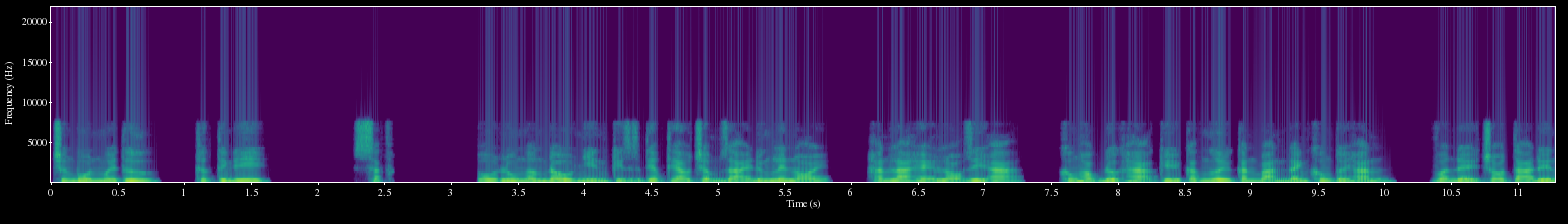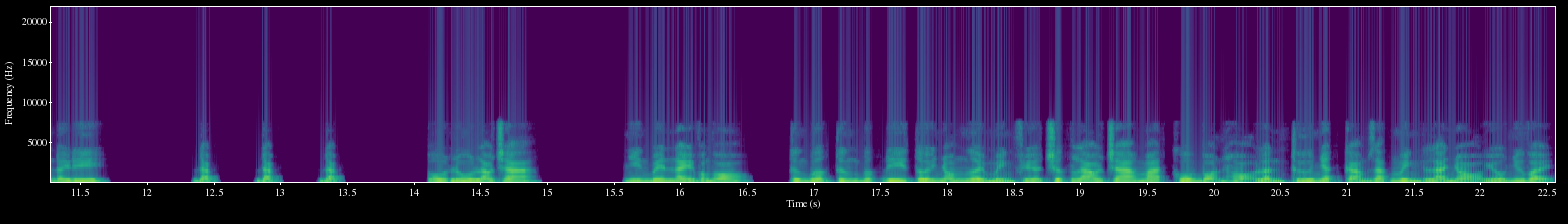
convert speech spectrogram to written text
Chương 44, thức tỉnh đi. Sắc. Ô lù ngẩng đầu nhìn kỳ dị tiếp theo chậm rãi đứng lên nói, hắn là hệ lọ gì ạ, à? không học được hạ kỳ các ngươi căn bản đánh không tới hắn, vẫn để cho ta đến đây đi. Đập, đập, đập. Ô lù lao cha. Nhìn bên này vòng vo, từng bước từng bước đi tới nhóm người mình phía trước lao cha mát cô bọn họ lần thứ nhất cảm giác mình là nhỏ yếu như vậy,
